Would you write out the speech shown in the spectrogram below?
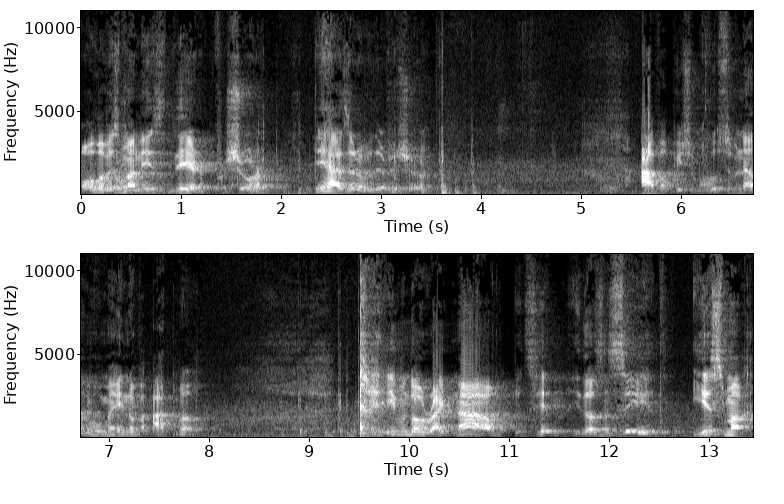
All of his money is there for sure. He has it over there for sure. Even though right now it's hidden, he doesn't see it. Yismach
